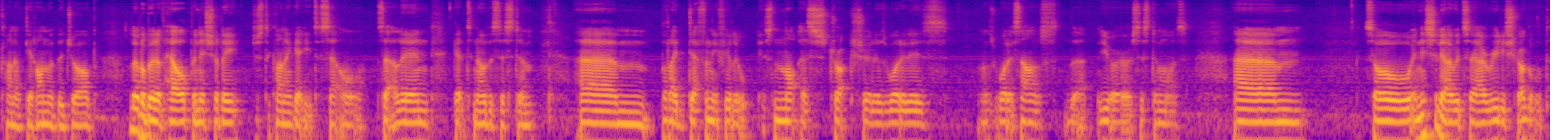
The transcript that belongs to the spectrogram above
kind of get on with the job. A little bit of help initially, just to kind of get you to settle settle in, get to know the system. Um, but I definitely feel it, it's not as structured as what it is, as what it sounds that your system was. Um, so initially, I would say I really struggled.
